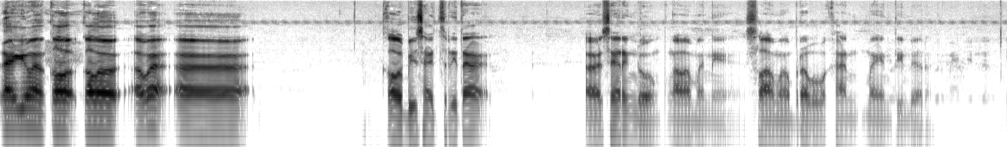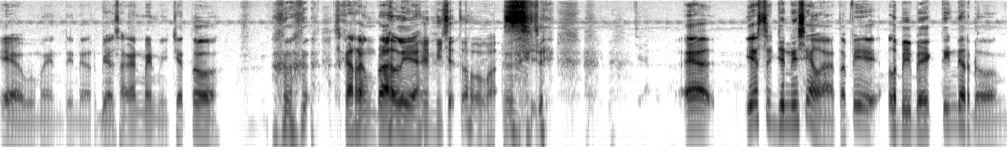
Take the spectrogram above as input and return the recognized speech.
Nah gimana kalau kalau apa eh kalau bisa cerita eh, sharing dong pengalamannya selama berapa pekan main Tinder. Iya, bu main Tinder. Biasa kan main micet tuh. Sekarang beralih ya. Eh, micet tuh apa, Pak? eh ya sejenisnya lah, tapi lebih baik Tinder dong.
